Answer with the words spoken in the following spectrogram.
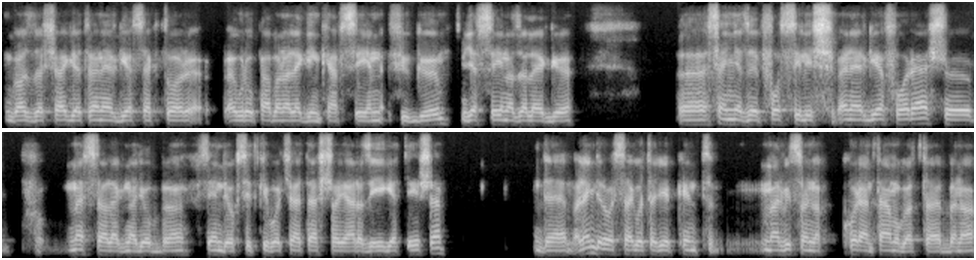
gazdaság, illetve energiaszektor Európában a leginkább szén függő. Ugye szén az a leg szennyezőbb fosszilis energiaforrás, messze a legnagyobb széndiokszid kibocsátással jár az égetése, de a Lengyelországot egyébként már viszonylag korán támogatta ebben a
